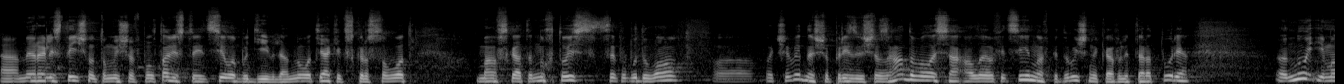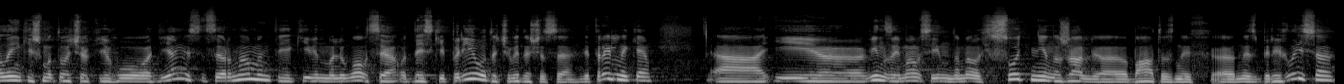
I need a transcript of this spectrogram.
Нереалістично, тому що в Полтаві стоїть ціла будівля. Ну, от як екскурсовод мав сказати, ну хтось це побудував. Е, Очевидно, що прізвище згадувалося, але офіційно в підручниках, в літературі. Е, Ну і маленький шматочок його діяльності це орнаменти, які він малював. Це одеський період. Очевидно, що це вітрильники. А, і е, він займався їм на мелах сотні. На жаль, е, багато з них е, не зберіглися.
